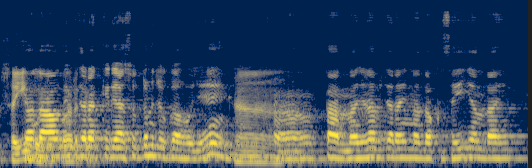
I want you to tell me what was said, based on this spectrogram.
ਸਹੀ ਹੋ ਚੱਲ ਆਪਦੀ ਵਿਚਾਰਾ ਕਿਰਿਆ ਸੁੱਧਣ ਜੋਗਾ ਹੋ ਜੇ ਹਾਂ। ਹਾਂ ਧੰਨਾ ਜਿਹੜਾ ਵਿਚਾਰਾ ਇੰਨਾ ਦੁੱਖ ਸਹੀ ਜਾਂਦਾ ਹੈ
